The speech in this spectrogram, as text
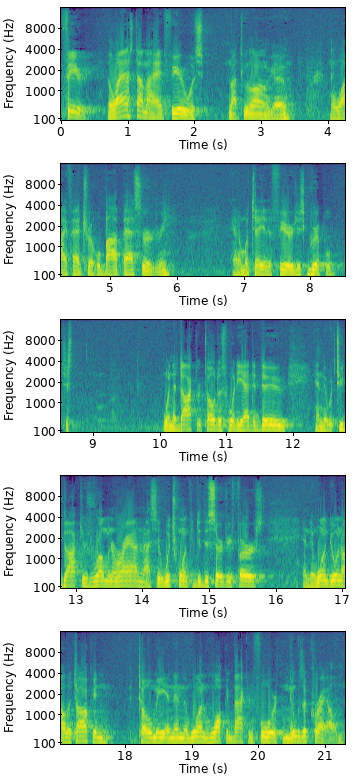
Fear. The last time I had fear was not too long ago. My wife had triple bypass surgery. And I'm going to tell you, the fear just grippled. Just when the doctor told us what he had to do, and there were two doctors roaming around, and I said, which one could do the surgery first? And the one doing all the talking told me, and then the one walking back and forth, and there was a crowd.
